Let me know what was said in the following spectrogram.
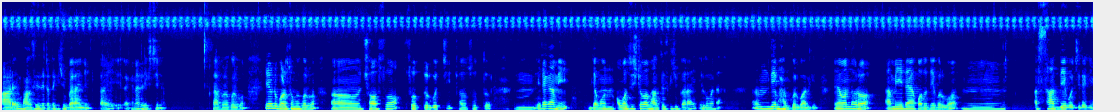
আর এই ভাগশেষ এটাতে কিছু বেড়ায়নি, তাই এখানে লিখছি না। তারপরে করব। এটা একটু বড় সংখ্যা করব ছশো সত্তর করছি ছশো সত্তর এটাকে আমি যেমন অবশিষ্ট বা ভাগশেষ কিছু বেড়ায় এরকম একটা দিয়ে ভাগ করব আর কি যেমন ধরো আমি এটা কত দিয়ে করব সাত দিয়ে করছি দেখি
